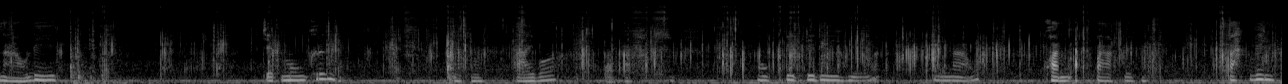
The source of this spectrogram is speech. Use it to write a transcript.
หนาวดีเจ็ดโมงครึ่งตายบ่เอาปิดดีๆหูอะมันหนาว ควันออกปากเลยไปวิ่งไป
